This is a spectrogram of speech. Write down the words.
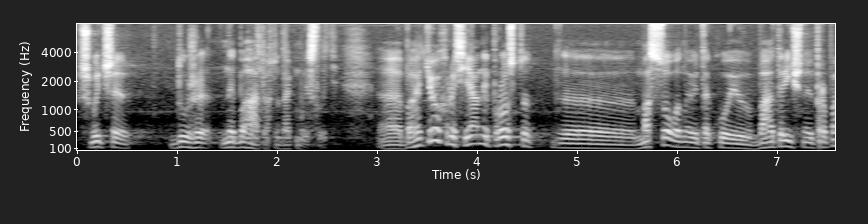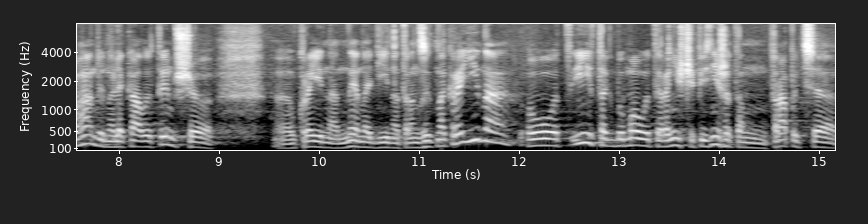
Швидше дуже небагато хто так мислить. Е, Багатьох росіяни просто е, масованою такою багаторічною пропагандою налякали тим, що е, Україна ненадійна транзитна країна, от, і, так би мовити, раніше чи пізніше там трапиться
